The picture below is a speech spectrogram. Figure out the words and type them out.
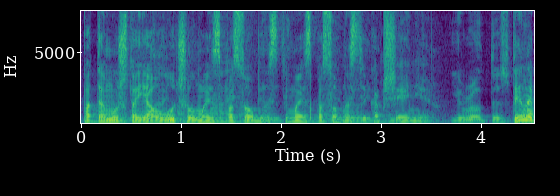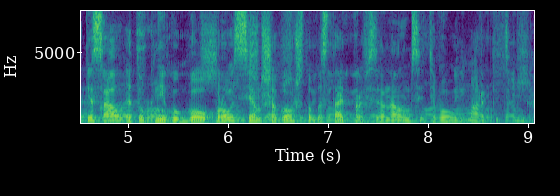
Потому что я улучшил мои способности, мои способности к общению. Ты написал эту книгу GoPro «7 шагов, чтобы стать профессионалом сетевого маркетинга».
